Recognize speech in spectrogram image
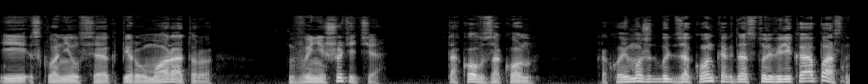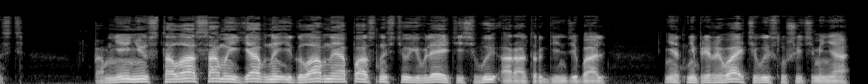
и склонился к первому оратору. «Вы не шутите? Таков закон. Какой может быть закон, когда столь велика опасность? По мнению стола, самой явной и главной опасностью являетесь вы, оратор Гендибаль. Нет, не прерывайте, выслушайте меня.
